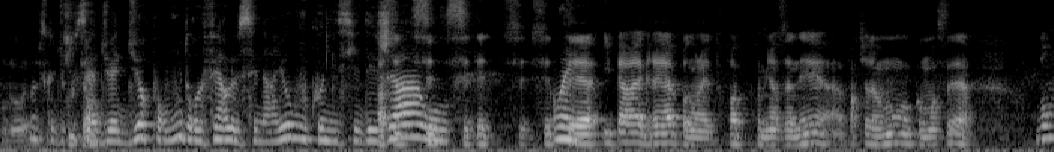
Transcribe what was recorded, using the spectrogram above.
boulot Ouais, parce que du coup, ça a dû être dur pour vous de refaire le scénario que vous connaissiez Alors, déjà. C'était c'était Ouais. hyper agréable pendant les trois premières années, à partir d'un moment où on commençait à... Bon,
